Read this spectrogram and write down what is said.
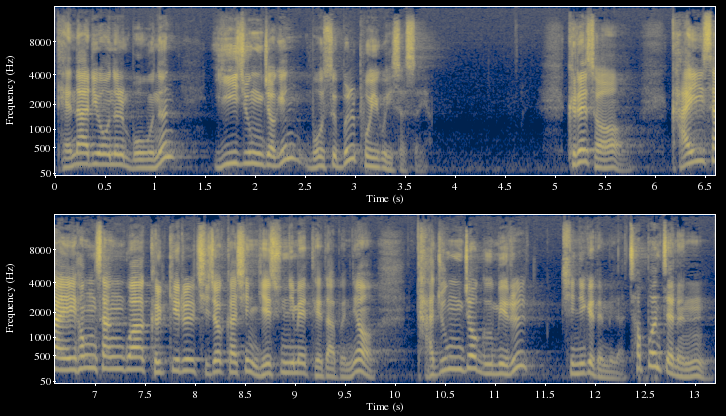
데나리온을 모으는 이중적인 모습을 보이고 있었어요. 그래서 가이사의 형상과 글귀를 지적하신 예수님의 대답은요, 다중적 의미를 지니게 됩니다. 첫 번째는,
